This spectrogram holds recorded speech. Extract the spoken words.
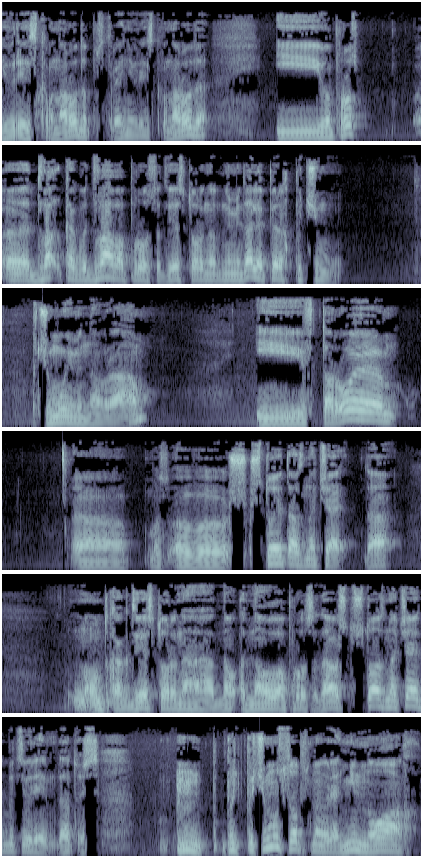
еврейского народа, построение еврейского народа. И вопрос, э, два, как бы два вопроса, две стороны одной медали. Во-первых, почему? почему именно Авраам. И второе, э, что это означает, да? Ну, как две стороны одного, одного вопроса, да? Что означает быть евреем, да? То есть, почему, собственно говоря, не Ноах,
